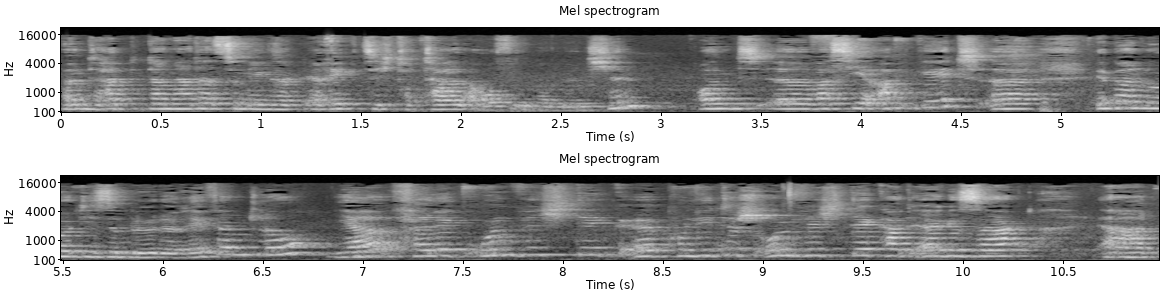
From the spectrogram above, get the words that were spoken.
Und hat, dann hat er zu mir gesagt, er regt sich total auf über München. Und äh, was hier abgeht, äh, immer nur diese blöde Reventlow, ja, völlig unwichtig, äh, politisch unwichtig, hat er gesagt. Er hat,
